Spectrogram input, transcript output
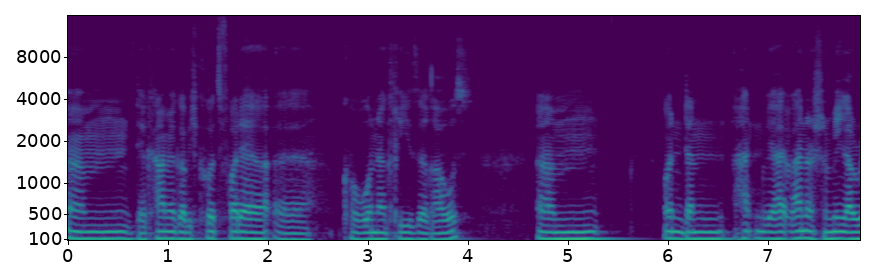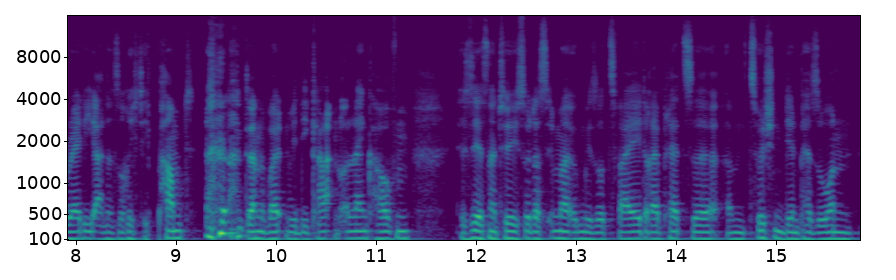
Ähm, der kam ja, glaube ich, kurz vor der äh, Corona-Krise raus. Ähm, und dann hatten wir, waren wir schon mega ready, alle so richtig pumped. und dann wollten wir die Karten online kaufen. Es ist jetzt natürlich so, dass immer irgendwie so zwei, drei Plätze ähm, zwischen den Personen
